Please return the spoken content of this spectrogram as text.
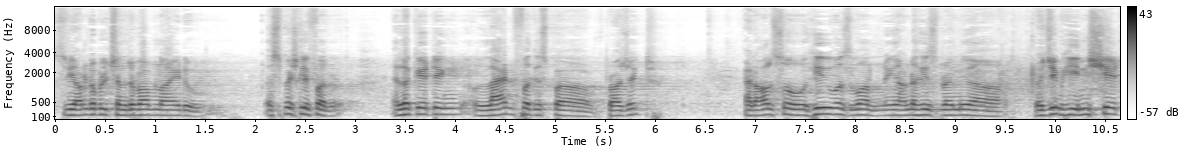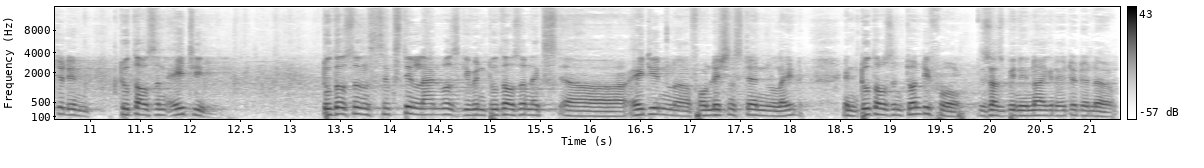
Sri Honorable Chandrababu Naidu, especially for allocating land for this uh, project. And also, he was one, under his premier regime, he initiated in 2018. 2016 land was given, 2018 uh, foundation stone laid. In 2024, this has been inaugurated and a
